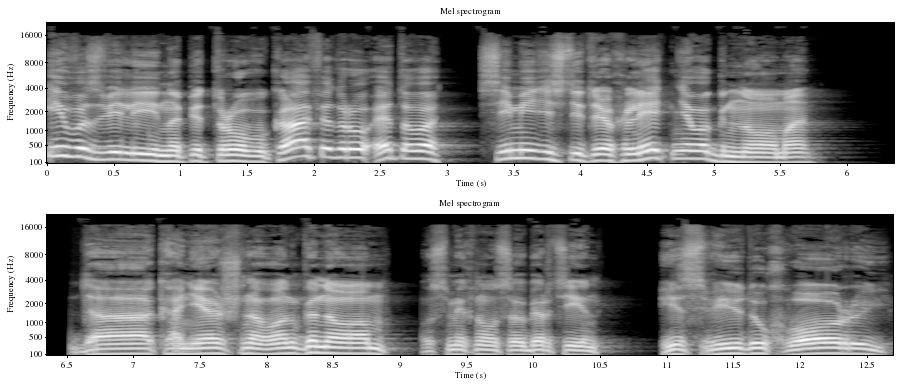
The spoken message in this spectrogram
и возвели на Петрову кафедру этого 73-летнего гнома. «Да, конечно, он гном», — усмехнулся Убертин, «и с виду хворый,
